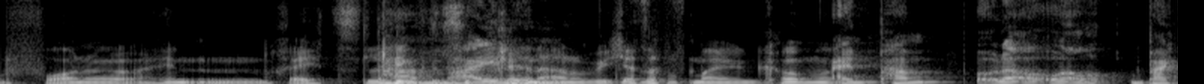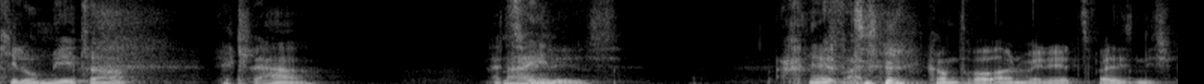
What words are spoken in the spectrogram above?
vorne, hinten, rechts, links. Meilen? Keine Ahnung, wie ich jetzt auf Meilen komme. Ein paar oder auch- ein paar Kilometer. Ja, klar. Nein. Natürlich. Ja, kommt drauf an, wenn du jetzt, weiß ich nicht,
